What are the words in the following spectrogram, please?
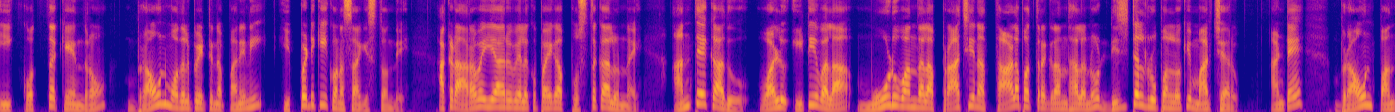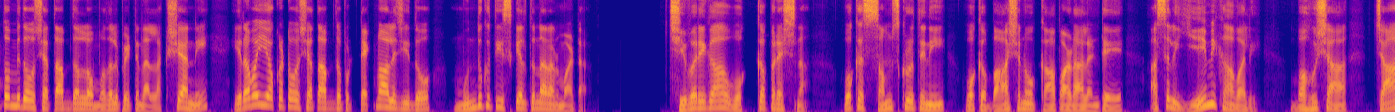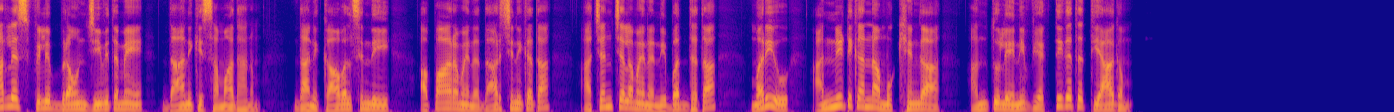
ఈ కొత్త కేంద్రం బ్రౌన్ మొదలుపెట్టిన పనిని ఇప్పటికీ కొనసాగిస్తోంది. అక్కడ అరవై ఆరు వేలకు పైగా పుస్తకాలున్నాయి. అంతేకాదు వాళ్ళు ఇటీవల మూడు వందల ప్రాచీన తాళపత్ర గ్రంథాలను డిజిటల్ రూపంలోకి మార్చారు. అంటే బ్రౌన్ పంతొమ్మిదవ శతాబ్దంలో మొదలుపెట్టిన లక్ష్యాన్ని ఇరవై ఒకటో శతాబ్దపు టెక్నాలజీతో ముందుకు తీసుకెళ్తున్నారన్నమాట. చివరిగా ఒక్క ప్రశ్న. ఒక సంస్కృతిని ఒక భాషనో కాపాడాలంటే అసలు ఏమి కావాలి? బహుశా చార్లెస్ ఫిలిప్ బ్రౌన్ జీవితమే దానికి సమాధానం. దానికి కావలసింది అపారమైన దార్శనికత అచంచలమైన నిబద్ధత మరియు అన్నిటికన్నా ముఖ్యంగా అంతులేని వ్యక్తిగత త్యాగం.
